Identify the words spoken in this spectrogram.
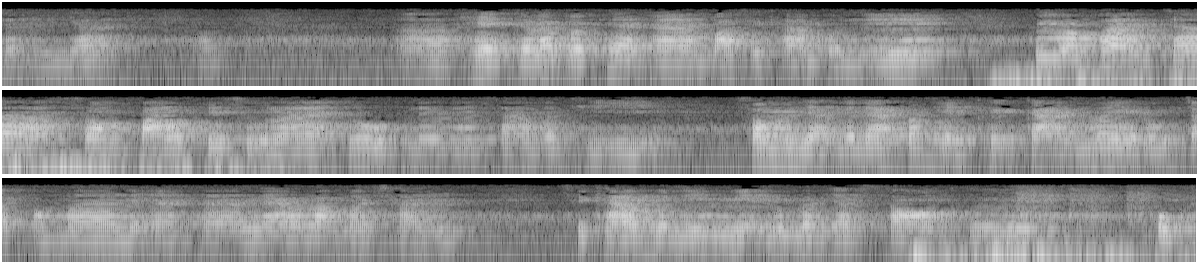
สัญญา เหตุกิดและประเภทอามบาสิขาบทนี้พิมพานเจ้าทรงปาลพิสุหลายรูปหนึ่งสามวัตถีทรงบัญญัติไว้แล้วก็เหตุคือการไม่รู้จักประมาณในอาหารแล้วรับมาฉัน สิขาบทนี้มีอนุบัญญัติสองคืออุเพ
